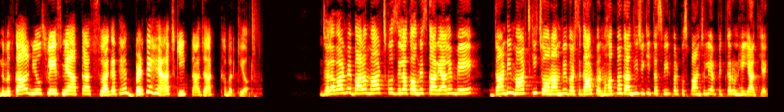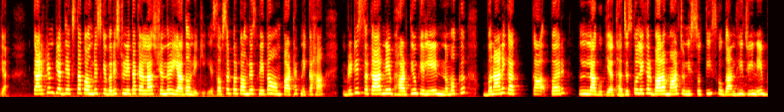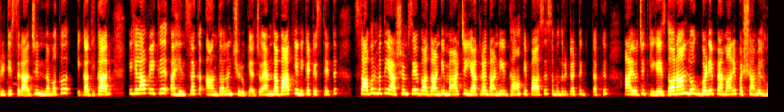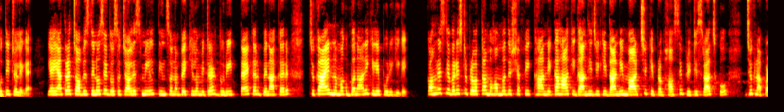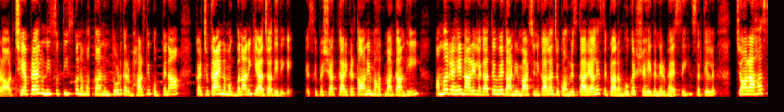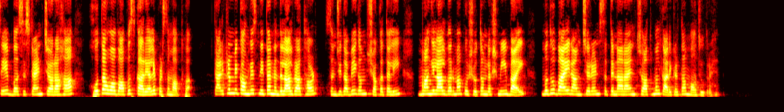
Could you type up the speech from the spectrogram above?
नमस्कार news flesh में आपका स्वागत है। बढ़ते हैं आज की ताज़ा खबर की ओर। झालावाड़ में 12 मार्च को जिला कांग्रेस कार्यालय में दांडी मार्च की चौरानवे वर्षगांठ पर महात्मा गांधी जी की तस्वीर पर पुष्पांजलि अर्पित कर उन्हें याद किया गया। कार्यक्रम की अध्यक्षता कांग्रेस के वरिष्ठ नेता कैलाश चंद्र यादव ने की। इस अवसर पर कांग्रेस नेता ओम पाठक ने कहा कि ब्रिटिश सरकार ने भारतीयों के लिए नमक बनाने का, का पर लागू किया था, जिसको लेकर 12 मार्च 1930 को गांधी जी ने ब्रिटिश राज्य नमक एकाधिकार के खिलाफ एक अहिंसक आंदोलन शुरू किया, जो अहमदाबाद के निकट स्थित साबरमती आश्रम से व दांडी मार्च यात्रा दांडी गाँव के पास समुद्र तट तक आयोजित की गई। इस दौरान लोग बड़े पैमाने पर शामिल होते चले गए। यह यात्रा 24 दिनों से 240 मील 390 किलोमीटर दूरी तय कर, बिना कर चुकाए नमक बनाने के लिए पूरी की गई। कांग्रेस के वरिष्ठ प्रवक्ता मोहम्मद शफीक खान ने कहा कि गांधी जी की दांडी मार्च के प्रभाव से ब्रिटिश राज को झुकना पड़ा और 6 अप्रैल 1930 को नमक कानून तोड़कर भारतीयों को बिना कर चुकाए नमक बनाने की आज़ादी दी गई। इसके पश्चात कार्यकर्ताओं ने महात्मा गांधी, अमर रहे नारे लगाते हुए दांडी मार्च निकाला, जो कांग्रेस कार्यालय से प्रारंभ होकर शहीद निर्भय सिंह सर्किल चौराहा से बस स्टैंड चौराहा होता हुआ वापस कार्यालय पर समाप्त हुआ। कार्यक्रम में कांग्रेस नेता नंदलाल राठौड़ संजीता बेगम, शौकत अली, मांगीलाल वर्मा, पुरुषोत्तम लक्ष्मी बाई मधुबाई रामचरण, सत्यनारायण चौथमल कार्यकर्ता मौजूद रहे।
